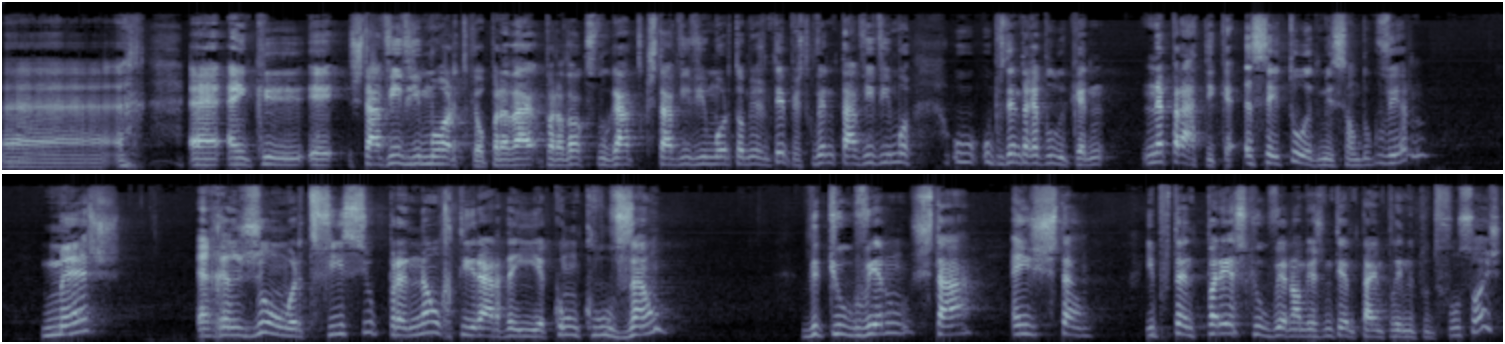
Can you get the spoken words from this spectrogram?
em que é, está vivo e morto, que é o paradoxo do gato que está vivo e morto ao mesmo tempo. Este governo está vivo e morto. O, o Presidente da República, na prática, aceitou a demissão do governo, mas arranjou um artifício para não retirar daí a conclusão de que o governo está em gestão. E, portanto, parece que o Governo, ao mesmo tempo, está em plenitude de funções,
